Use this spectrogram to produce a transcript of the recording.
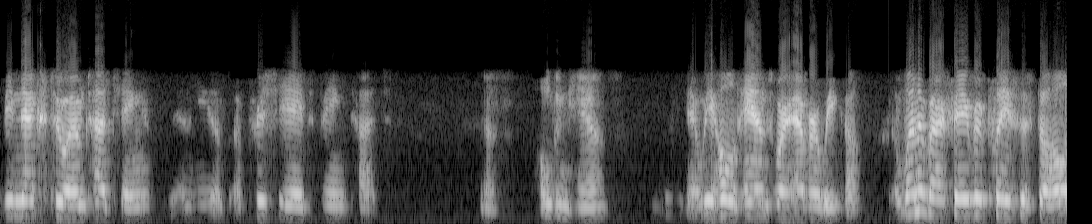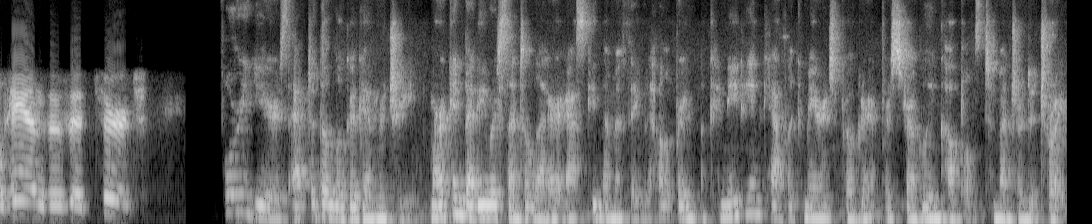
be next to him, touching, and he appreciates being touched. Yes, holding hands. Yeah, we hold hands wherever we go. One of our favorite places to hold hands is at church Four years after the Look Again retreat, Mark and Betty were sent a letter asking them if they would help bring a Canadian Catholic marriage program for struggling couples to Metro Detroit.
